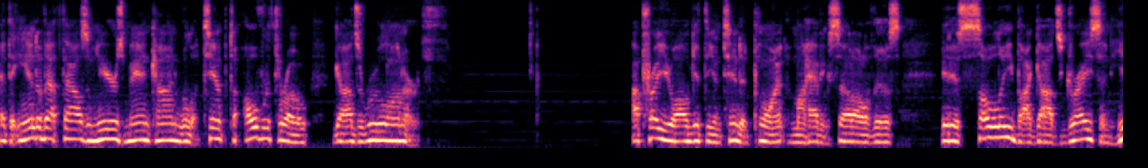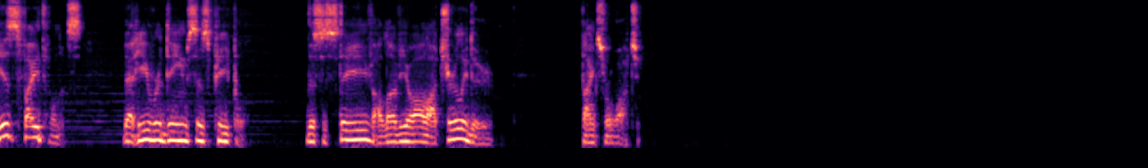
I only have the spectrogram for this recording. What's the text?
at the end of that thousand years, mankind will attempt to overthrow God's rule on earth. I pray you all get the intended point of my having said all of this. It is solely by God's grace and His faithfulness that He redeems His people. This is Steve. I love you all. I truly do. Thanks for watching.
